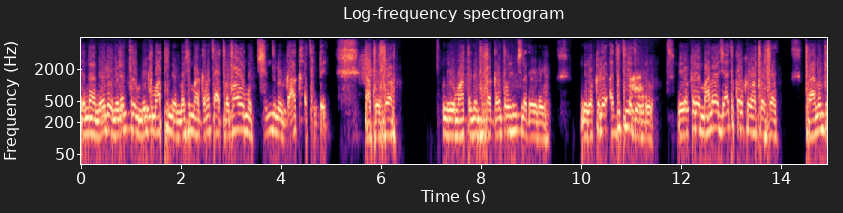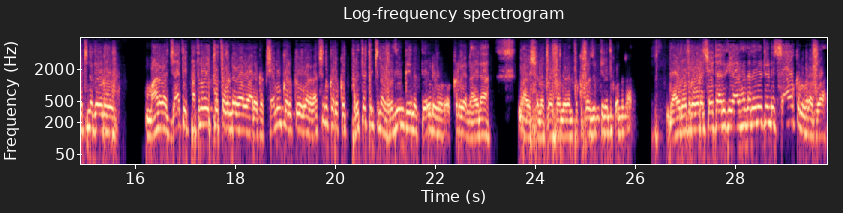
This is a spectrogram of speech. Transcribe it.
నిన్న నేడు నిరంతరం మీకు మాత్రమే మహిమ ఘనత ప్రభావము చెందును గాక తండ్రి. నా ప్రభు మీరు మాత్రమే ప్రభా ఘనత వహించిన దేవుడు. మీరు ఒక్కడే అద్వితీయ దేవుడు. మీరొక్కడే మానవ జాతి కొరకు మా ప్రభు ప్రాణం పెట్టిన దేవుడు. మానవ జాతి పతనమైపోతుండగా వారి యొక్క క్షేమం కొరకు వారి రక్షణ కొరకు పరితపించిన హృదయం కలిగిన దేవుడు ఒక్కడే నాయన. నా విషయంలో ప్రభావ నేను ఎంత దేవదూతలు కూడా చేయడానికి అర్హత లేనటువంటి సేవకులు ప్రభు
